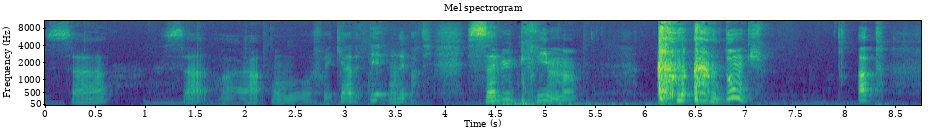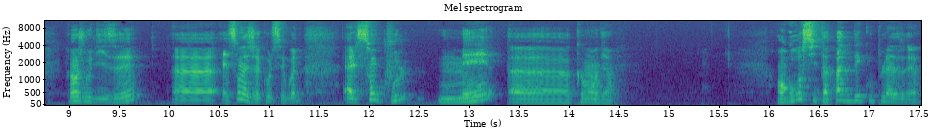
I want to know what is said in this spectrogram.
Ça, ça, voilà. On ouvre FreeCAD et on est parti. Salut Crime Donc, hop, quand je vous disais, euh, elles sont déjà cool ces boîtes. Elles sont cool, mais euh, comment dire? En gros, si t'as pas de découpe laser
